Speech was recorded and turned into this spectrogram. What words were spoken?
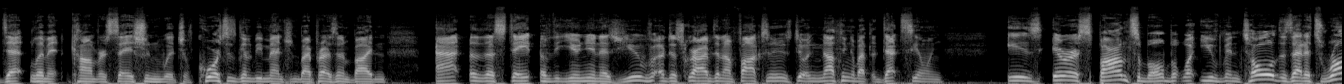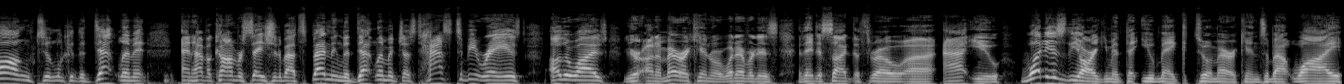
debt limit conversation, which of course is going to be mentioned by President Biden at the State of the Union, as you've uh, described it on Fox News, doing nothing about the debt ceiling is irresponsible, but what you've been told is that it's wrong to look at the debt limit and have a conversation about spending. The debt limit just has to be raised. Otherwise, you're un American or whatever it is they decide to throw uh, at you. What is the argument that you make to Americans about why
